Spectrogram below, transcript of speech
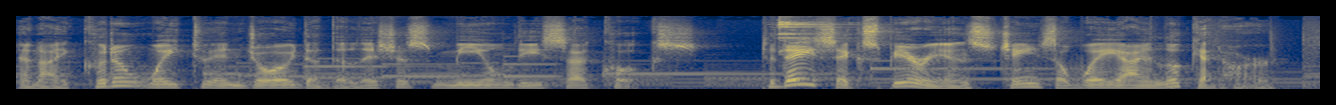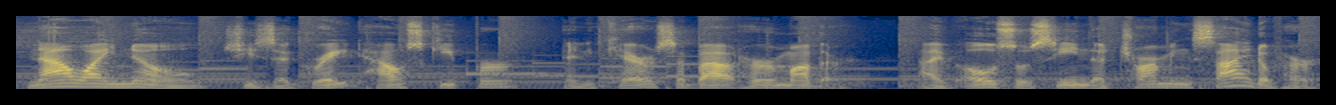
and I couldn't wait to enjoy the delicious meal Lisa cooks. Today's experience changed the way I look at her. Now I know she's a great housekeeper and cares about her mother. I've also seen the charming side of her.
